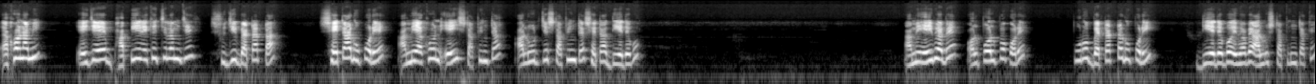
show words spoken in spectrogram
এখন আমি এই যে ভাপিয়ে রেখেছিলাম যে সুজির ব্যাটারটা, সেটার উপরে আমি এখন এই স্টাফিংটা, আলুর যে স্টাফিংটা, সেটা দিয়ে দেব। আমি এইভাবে অল্প অল্প করে পুরো ব্যাটারটার উপরেই দিয়ে দেব এইভাবে আলু স্টাফিংটাকে।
